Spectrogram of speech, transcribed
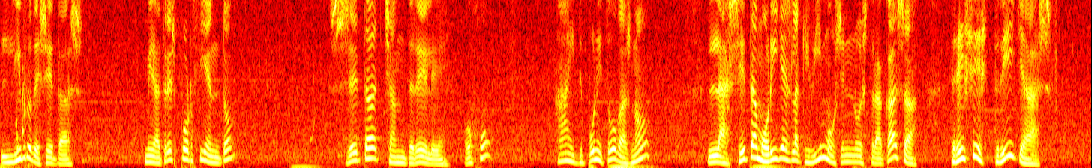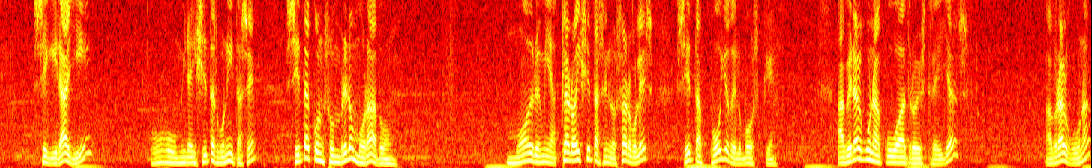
Libro de setas. Mira, 3%. Seta chanterele. Ojo. Ay, te pone todas, ¿no? La seta morilla es la que vimos en nuestra casa. Tres estrellas. ¿Seguirá allí? Oh, mira, hay setas bonitas, ¿eh? Seta con sombrero morado. Madre mía. Claro, hay setas en los árboles. Seta pollo del bosque. ¿A ver alguna cuatro estrellas? ¿Habrá alguna?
